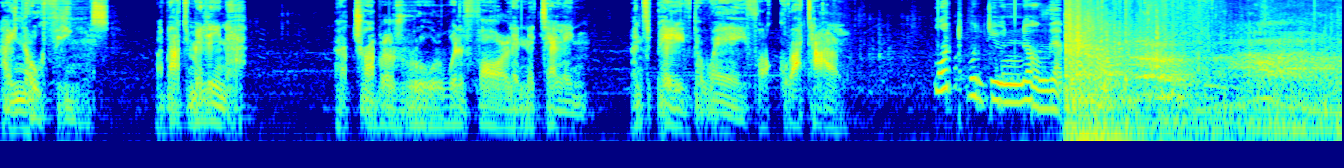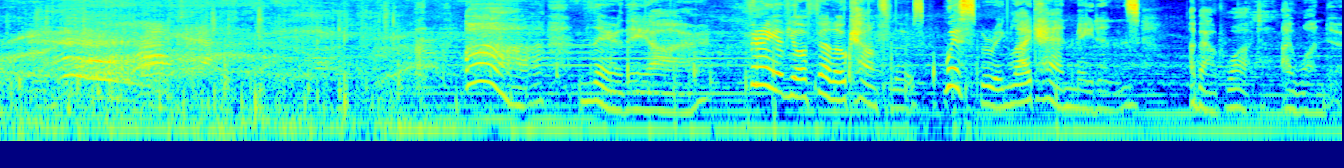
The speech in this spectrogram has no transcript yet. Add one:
I know things about Mileena. Her troubled rule will fall in the telling and pave the way for Kotal. What would you know that Ah, there they are. Three of your fellow counselors, whispering like handmaidens. About what, I wonder?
